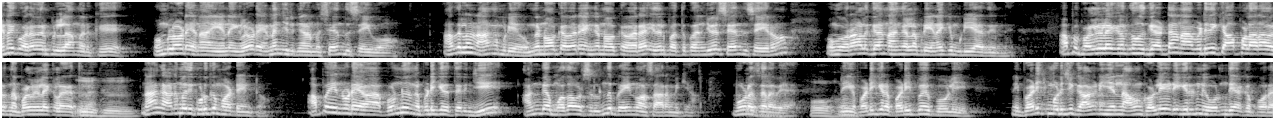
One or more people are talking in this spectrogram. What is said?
எனக்கு வரவேற்பு இல்லாமல் இருக்குது உங்களோட நான் எங்களோட இணைஞ்சிருங்க நம்ம சேர்ந்து செய்வோம். அதெல்லாம் நாங்கள் முடியாது. உங்கள் நோக்க வேறு எங்கள் நோக்க வேறு. இதில் பத்து பதினஞ்சு பேர் சேர்ந்து செய்கிறோம் உங்கள் ஒரு ஆளுக்காக நாங்கள் எல்லாம் அப்படி இணைக்க முடியாதுன்னு. அப்போ பல்கலைக்கழகத்துக்கு வந்து கேட்டால் நான் விடுதி காப்பாளராக இருந்தேன் பல்கலைக்கழகத்தில். நாங்கள் அனுமதி கொடுக்க மாட்டேன்ட்டோம். அப்போ என்னுடைய பொண்ணு அங்கே படிக்கிறது தெரிஞ்சு அங்கே மொதல் வருஷத்துலேருந்து பிரெயின் வாஷ் ஆரம்பிக்கும் மூல செலவே. நீங்கள் படிக்கிற படிப்பே போலி. நீ படிச்சு முடிச்சு காகனிஜனில் அவன் கொள்ளையடிக்கிறதுக்கு நீ உடந்தையாக்க போகிற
